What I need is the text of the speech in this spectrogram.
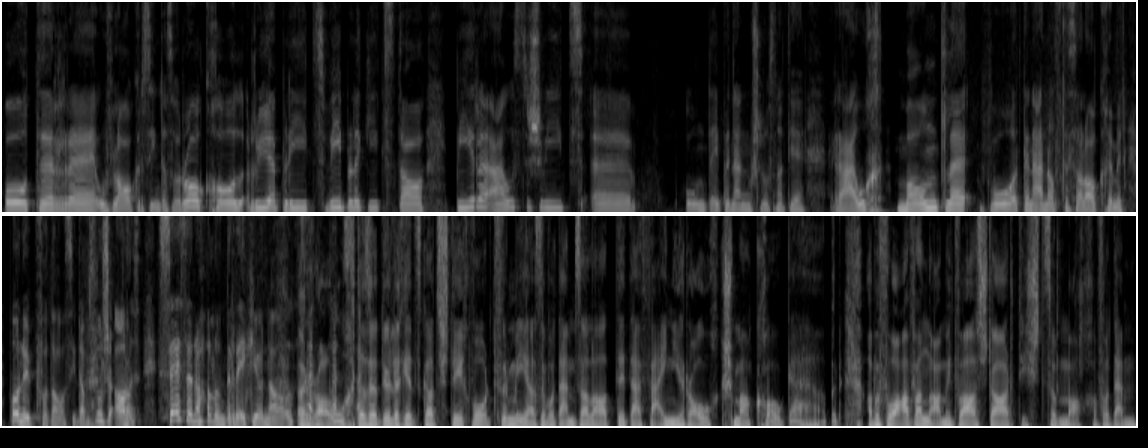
oder äh, auf Lager sind. Also Rotkohl, Rüebli, Zwiebeln gibt es da, Bieren aus der Schweiz, äh, und eben am Schluss noch die Rauchmandeln, die dann auch noch auf den Salat kommen, die nicht von da sind. Aber es ist alles saisonal und regional. Rauch, das ist natürlich jetzt gerade das Stichwort für mich, also wo dem Salat den feinen Rauchgeschmack geben aber, aber von Anfang an, mit was startest du zum Machen von dem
